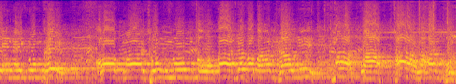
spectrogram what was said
ยในกรุงเทพออกมาชุมนุมต่อต้านรัฐบาลคราวนี้มากกว่า 5 ล้านคน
